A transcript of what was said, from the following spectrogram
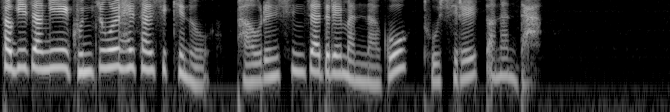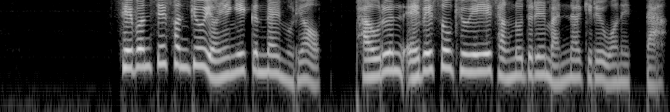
서기장이 군중을 해산시킨 후 바울은 신자들을 만나고 도시를 떠난다. 세 번째 선교 여행이 끝날 무렵 바울은 에베소 교회의 장로들을 만나기를 원했다.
